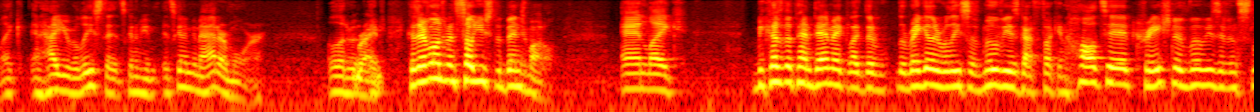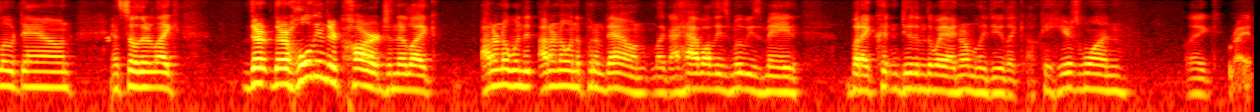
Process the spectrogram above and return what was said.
like and how you release it. It's gonna be it's gonna be matter more a little bit, Right. Because everyone's been so used to the binge model, and like because of the pandemic, like the the regular release of movies got fucking halted. Creation of movies have been slowed down, and so they're like, they're they're holding their cards, and they're like, I don't know when to I don't know when to put them down. Like I have all these movies made, but I couldn't do them the way I normally do. Like okay, here's one, like Right.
